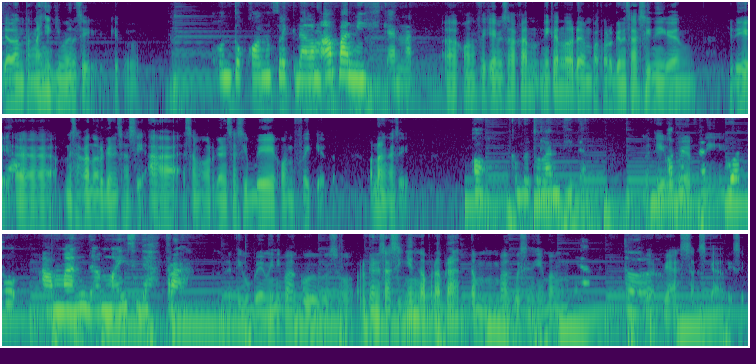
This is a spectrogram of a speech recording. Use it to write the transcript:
Jalan tengahnya gimana sih gitu? untuk konflik dalam apa nih Kenneth Eh, konflik kayak misalkan ini kan lo ada empat organisasi nih kan. Jadi eh, misalkan organisasi A sama organisasi B konflik gitu. Pernah gak sih? oh kebetulan tidak Berarti UBM ini gue tuh aman damai sejahtera berarti UBM ini bagus. So, organisasinya nggak pernah berantem. Bagus ini emang Betul. luar biasa sekali sih.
